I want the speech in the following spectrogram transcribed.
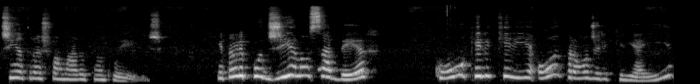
tinha transformado tanto eles. Então ele podia não saber como que ele queria, ou para onde ele queria ir,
